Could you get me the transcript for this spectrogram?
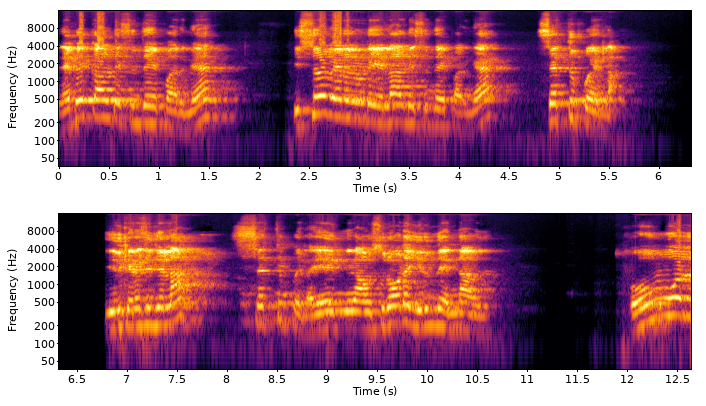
ரெபேக்காவுடைய சிந்தையை பாருங்க. இஸ்ரோவேலருடைய எல்லாருடைய சிந்தையை பாருங்க. செத்து போயிடலாம். இதுக்கு என்ன செஞ்சிடலாம்? செத்து போயிடலாம். நான் உசுரோட இருந்து என்ன ஆகுது? ஒவ்வொரு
